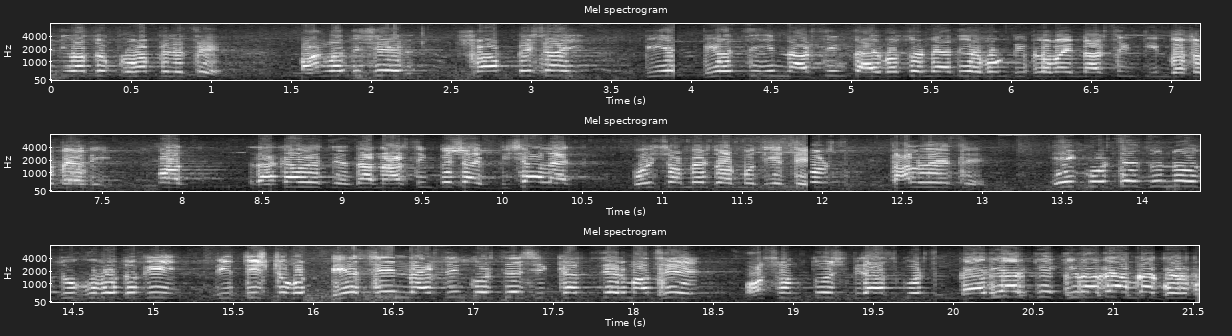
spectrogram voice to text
ইতিবাচক প্রভাব ফেলেছে। বাংলাদেশের সব পেশায় বিএসসি ইন নার্সিং চার বছর মেয়াদী এবং ডিপ্লোমা ইন নার্সিং তিন বছর মেয়াদী পদ রাখা হয়েছে, যা নার্সিং পেশায় বিশাল এক বৈষম্যের জন্ম দিয়েছে। চালু হয়েছে। এই কোর্সের জন্য যুগোপযোগী নির্দিষ্ট বিএসসি নার্সিং কোর্সের শিক্ষার্থীদের মাঝে অসন্তোষ বিরাজ করছে। ক্যারিয়ারকে কীভাবে আমরা গড়ব?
